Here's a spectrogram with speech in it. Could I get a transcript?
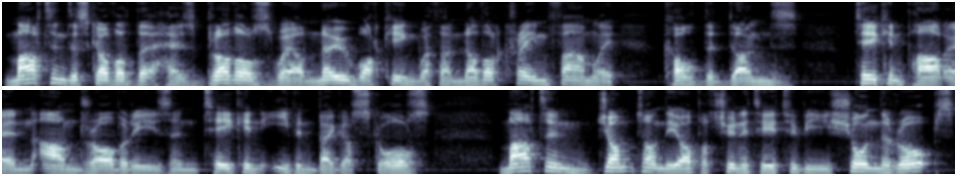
Martin discovered that his brothers were now working with another crime family called the Dunnes, taking part in armed robberies and taking even bigger scores. Martin jumped on the opportunity to be shown the ropes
